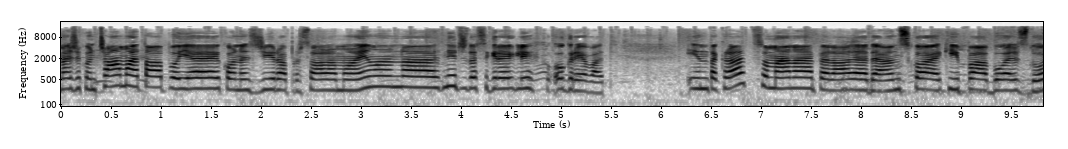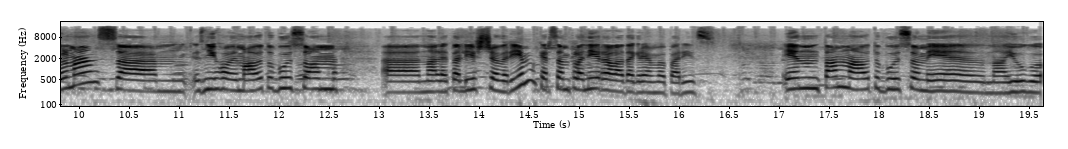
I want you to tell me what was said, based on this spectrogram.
me že končamo etapo, je konec džira, proslavljamo in nič, da se gre glih ogrevati. In takrat so mene pelale dejansko ekipa Boels Dolmans z njihovim avtobusom na letališče v Rim, ker sem planirala, da grem v Pariz. In tam na avtobusu mi na jugu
